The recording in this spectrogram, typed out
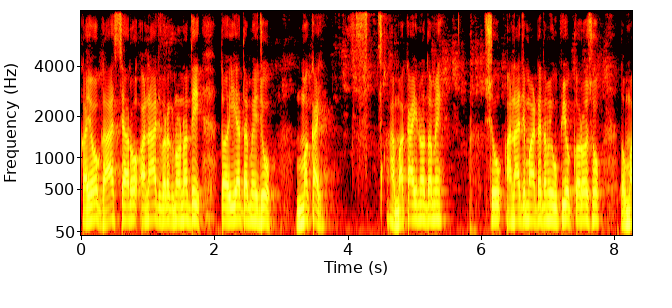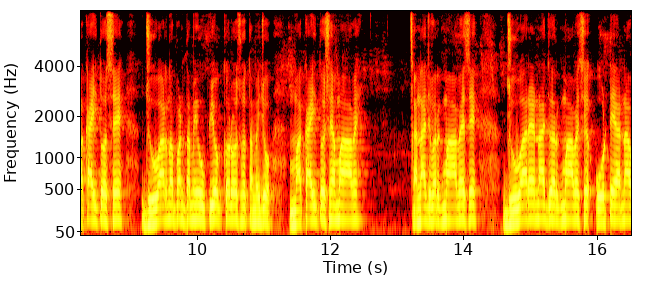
કયો ઘાસચારો અનાજ વર્ગનો નથી? તો અહીંયા તમે જો મકાઈ. આ મકાઈનો તમે શું? અનાજ માટે તમે ઉપયોગ કરો છો? તો મકાઈ તો છે. જુવારનો પણ તમે ઉપયોગ કરો છો. તમે જો મકાઈ તો શેમાં આવે? અનાજ વર્ગમાં આવે છે, જુવાર અનાજ વર્ગમાં આવે છે, ઓટે અનાજ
